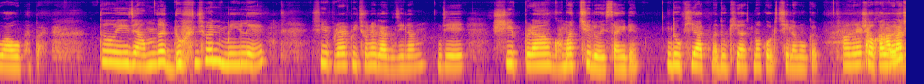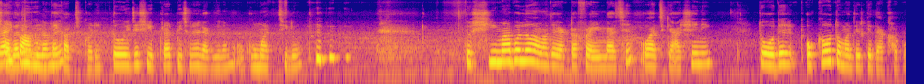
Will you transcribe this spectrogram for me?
ওয়াও ব্যাপার। তো এই যে আমরা দুজন মিলে শিপ্রার পিছনে লাগছিলাম যে শিপ্রা ঘুমাচ্ছিল ওই সাইডে দুঃখী আত্মা দুঃখী আত্মা করছিলাম ওকে। আমাদের সকালবেলা সবাই কাজ করে। তো ওই যে শিপ্রার পিছনে লাগছিলাম ও ঘুমাচ্ছিল। তো সীমা বলেও আমাদের একটা ফ্রেন্ড আছে ও আজকে আসেনি। তো ওদের ওকেও তোমাদেরকে দেখাবো।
